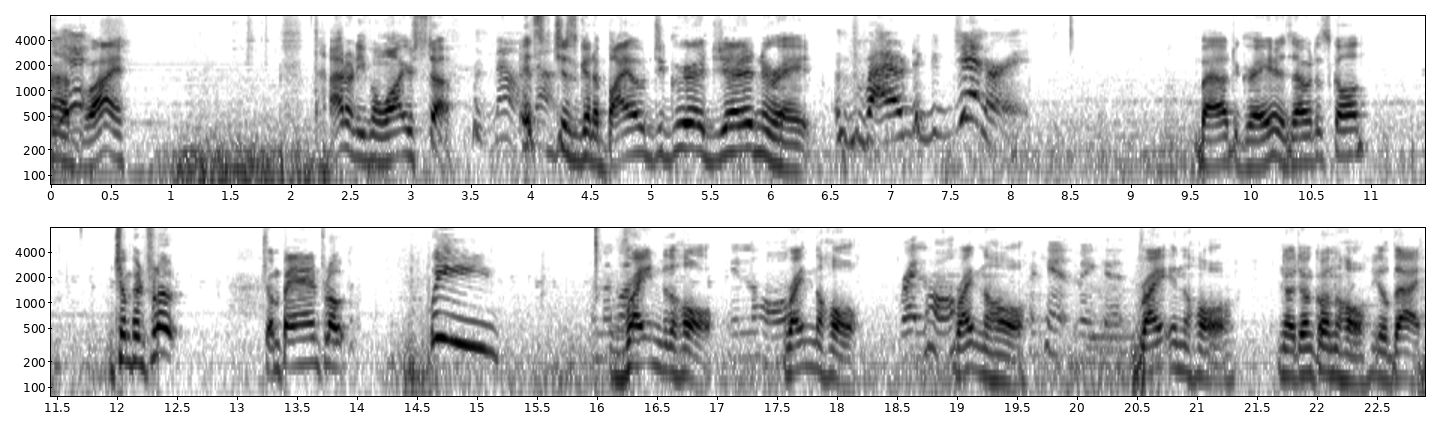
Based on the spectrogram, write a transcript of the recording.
Ah, yeah. Why? I don't even want your stuff. no, It's no. just gonna biodegrade. biodegenerate. Biodegrade, is that what it's called? Jump and float! Jump and float! Whee! Am I going Right into the hole. in the hole. Right in the hole. Right in the hole. Right in the hole. I can't make it. Right in the hole. No, don't go in the hole. You'll die.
